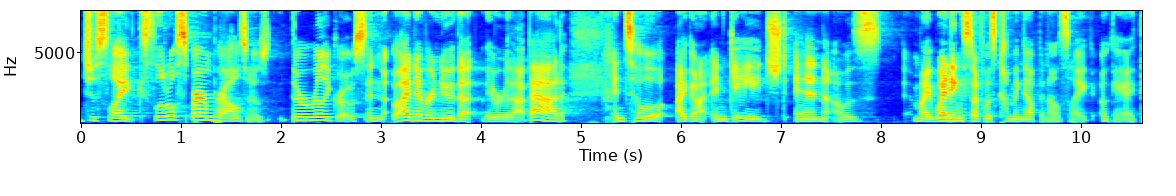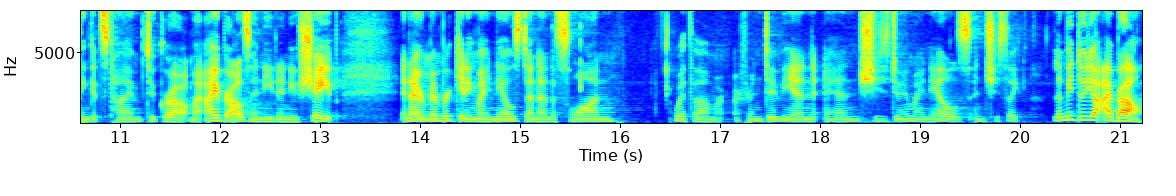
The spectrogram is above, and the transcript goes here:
just like little sperm brows, and was they were really gross. And I never knew that they were that bad until I got engaged, and I was my wedding stuff was coming up, and I was like, okay, I think it's time to grow out my eyebrows. I need a new shape. And I remember getting my nails done at a salon with um, our friend Divian, and she's doing my nails, and she's like, "Let me do your eyebrow.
